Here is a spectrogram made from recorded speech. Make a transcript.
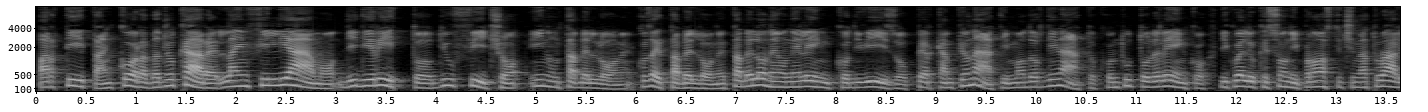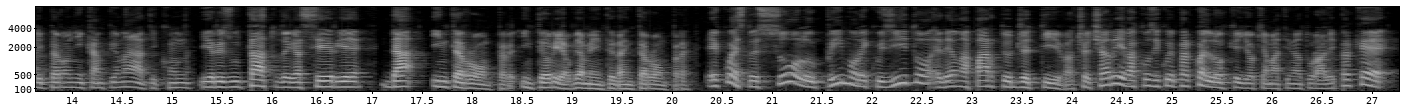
partita ancora da giocare la infiliamo di diritto, di ufficio in un tabellone. Cos'è il tabellone? Il tabellone è un elenco diviso per campionati in modo ordinato, con tutto l'elenco di quelli che sono i pronostici naturali per ogni campionato, con il risultato della serie da interrompere, in teoria ovviamente da interrompere. E questo è solo il primo requisito ed è una parte oggettiva, cioè ci arriva così per quello che io ho chiamati naturali, perché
